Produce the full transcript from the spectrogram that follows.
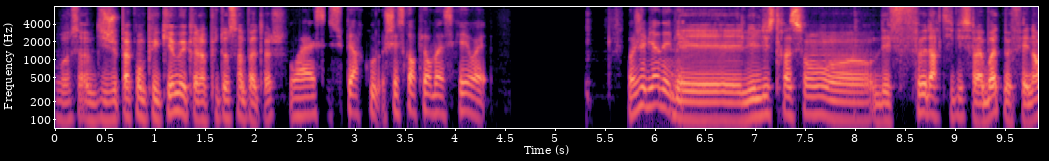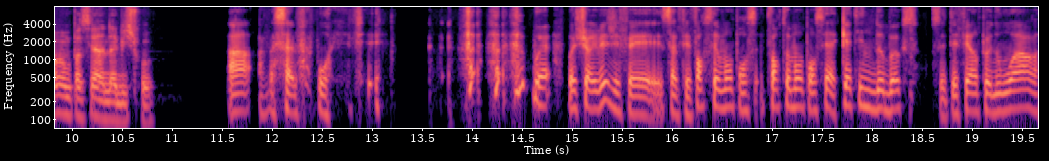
Bon, c'est un petit jeu pas compliqué, mais qui a l'air plutôt sympatoche. Ouais, c'est super cool. Chez Scorpion Masqué, ouais. Moi j'ai bien aimé. Et l'illustration euh, des feux d'artifice sur la boîte me fait énormément penser à un habit, je trouve. Ah, bah ça le pourrait. Ouais, moi je suis arrivé, j'ai fait, ça me fait forcément penser, fortement penser à Cat in the Box. Cet effet un peu noir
